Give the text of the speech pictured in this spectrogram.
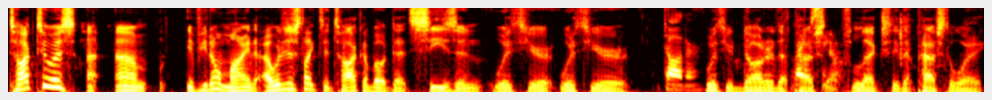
Talk to us, uh, um, if you don't mind. I would just like to talk about that season with your with your Daughter. with your daughter that passed Lexi. Lexi that passed away,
